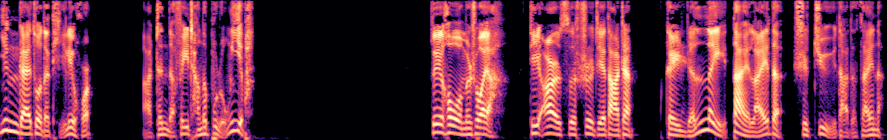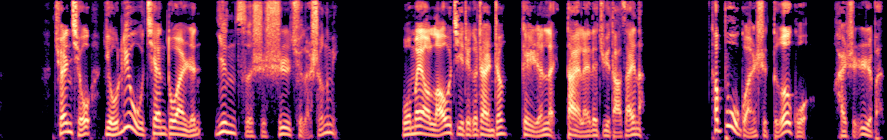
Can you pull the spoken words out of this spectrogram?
应该做的体力活啊，真的非常的不容易吧？最后我们说呀，第二次世界大战给人类带来的是巨大的灾难，全球有六千多万人因此是失去了生命。我们要牢记这个战争给人类带来的巨大灾难，它不管是德国还是日本，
